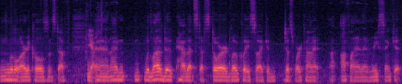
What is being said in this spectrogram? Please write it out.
little articles and stuff. Yeah. And I would love to have that stuff stored locally so I could just work on it uh, offline and then resync it.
